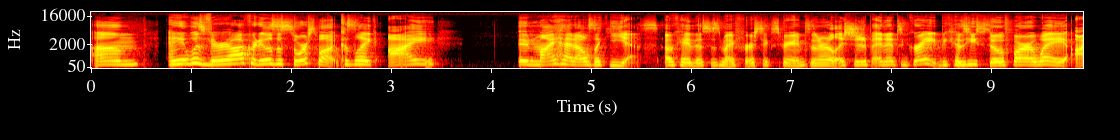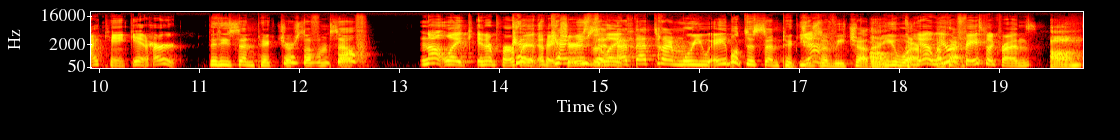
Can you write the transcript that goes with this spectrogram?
Um, and it was very awkward. It was a sore spot because, like, I, in my head, I was like, yes, okay, this is my first experience in a relationship, and it's great because he's so far away, I can't get hurt. Did he send pictures of himself? Not like inappropriate Can, can you pictures, but send, like, at that time were you able to send pictures Yeah. of each other? Oh, you were. yeah, we were Facebook friends, um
